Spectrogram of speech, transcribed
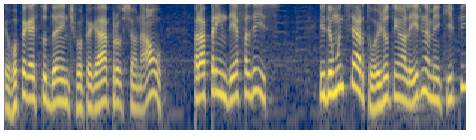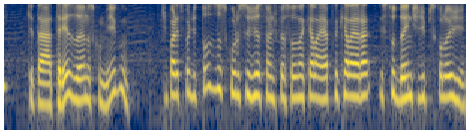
Eu vou pegar estudante, vou pegar profissional para aprender a fazer isso. E deu muito certo. Hoje eu tenho a Leire na minha equipe, que está há três anos comigo, que participou de todos os cursos de gestão de pessoas naquela época que ela era estudante de psicologia.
